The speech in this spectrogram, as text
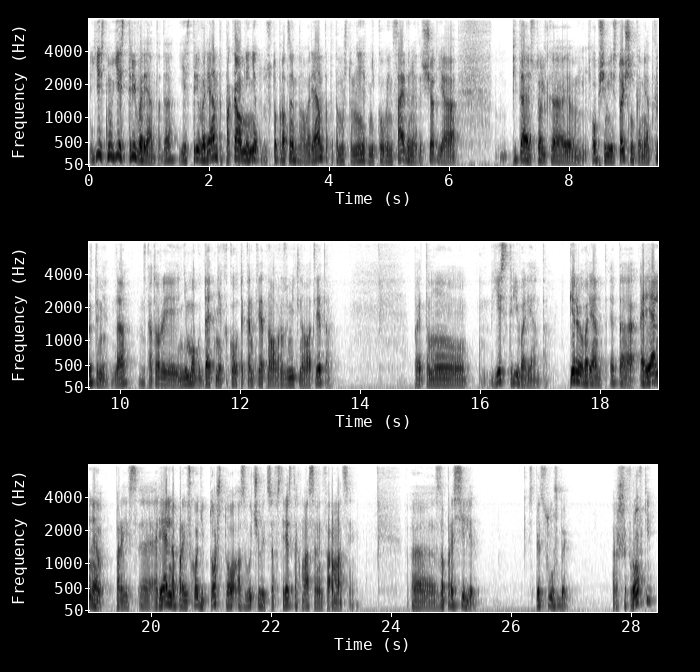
Есть, ну, есть три варианта, да. Есть три варианта. Пока у меня нет стопроцентного варианта, потому что у меня нет никакого инсайда на этот счет. Я питаюсь только эм, общими источниками, открытыми, да, которые не могут дать мне какого-то конкретного вразумительного ответа. Поэтому есть три варианта. Первый вариант – это реально, э, реально происходит то, что озвучивается в средствах массовой информации. Э, запросили спецслужбы расшифровки,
